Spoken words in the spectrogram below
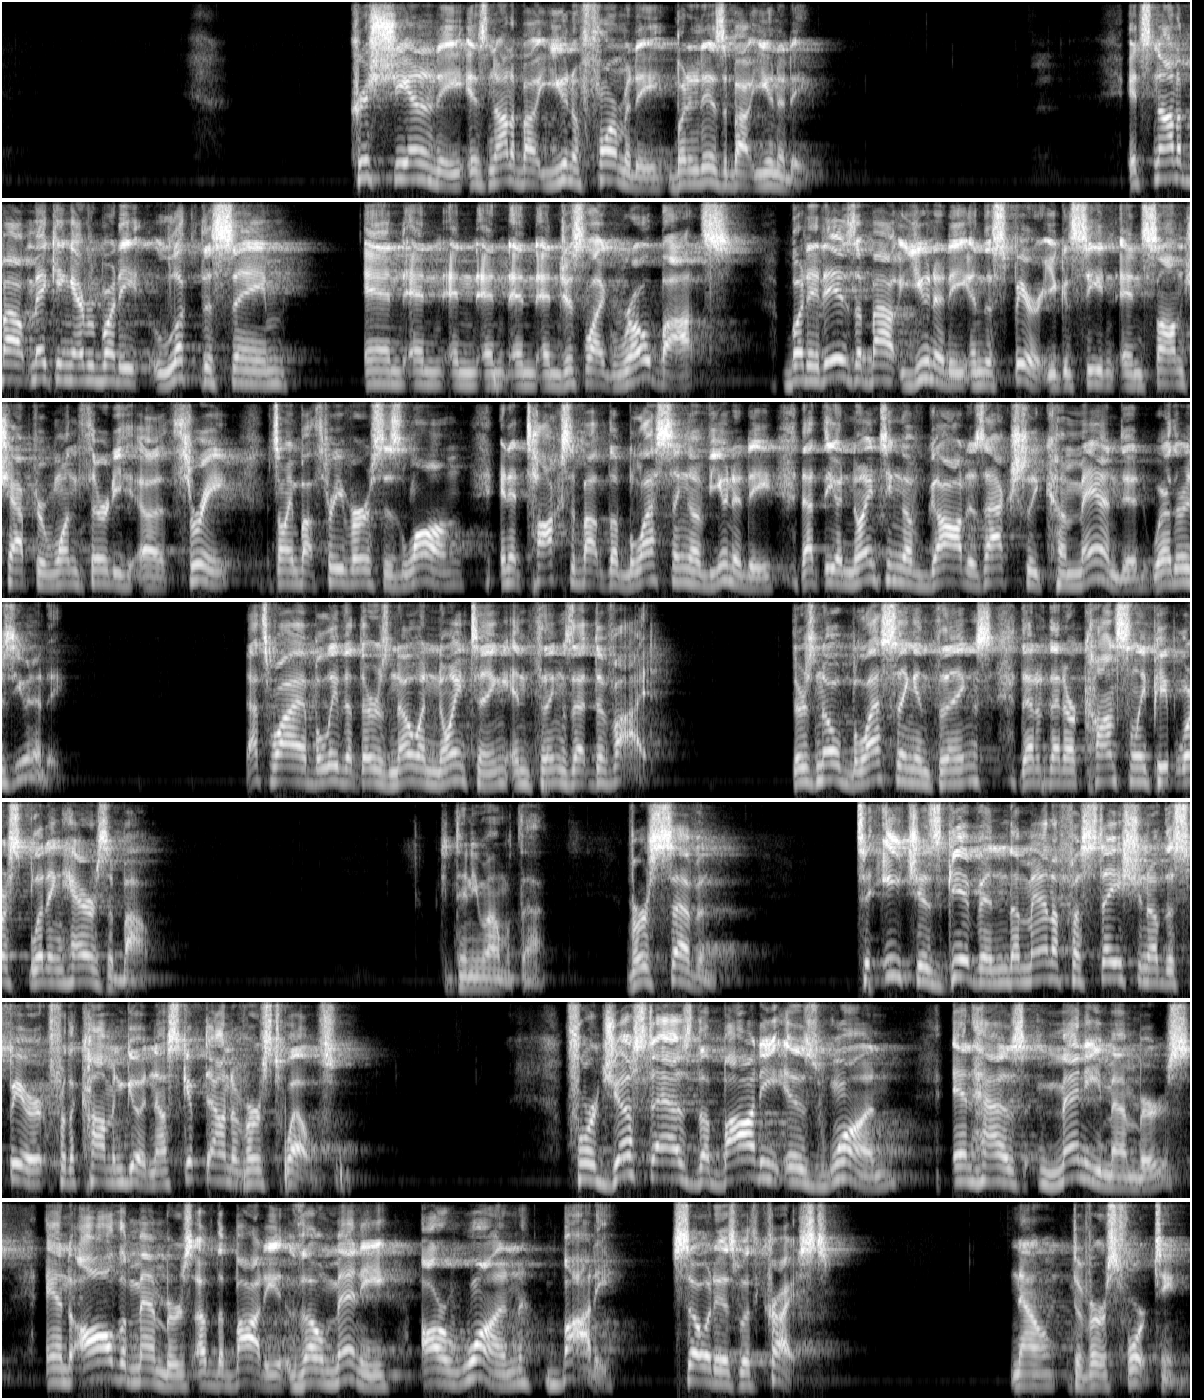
Christianity is not about uniformity, but it is about unity. It's not about making everybody look the same and, and, and, and, and, and just like robots, but it is about unity in the spirit. You can see in Psalm chapter 133, uh, it's only about three verses long, and it talks about the blessing of unity, that the anointing of God is actually commanded where there's unity. That's why I believe that there's no anointing in things that divide. There's no blessing in things that, that are constantly people are splitting hairs about. Continue on with that. Verse 7 To each is given the manifestation of the Spirit for the common good. Now skip down to verse 12. For just as the body is one and has many members, and all the members of the body, though many, are one body, so it is with Christ. Now to verse 14.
